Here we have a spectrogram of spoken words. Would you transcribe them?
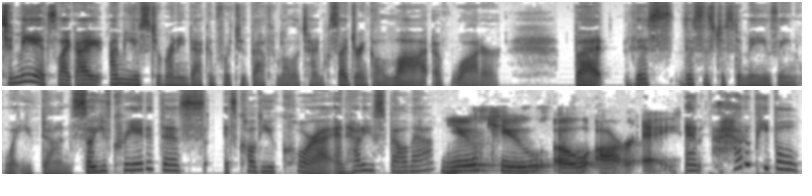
To me, it's like I I'm used to running back and forth to the bathroom all the time because I drink a lot of water but this this is just amazing what you've done. So you've created this. It's called Uqora, and how do you spell that? U Q O R A. And how do people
